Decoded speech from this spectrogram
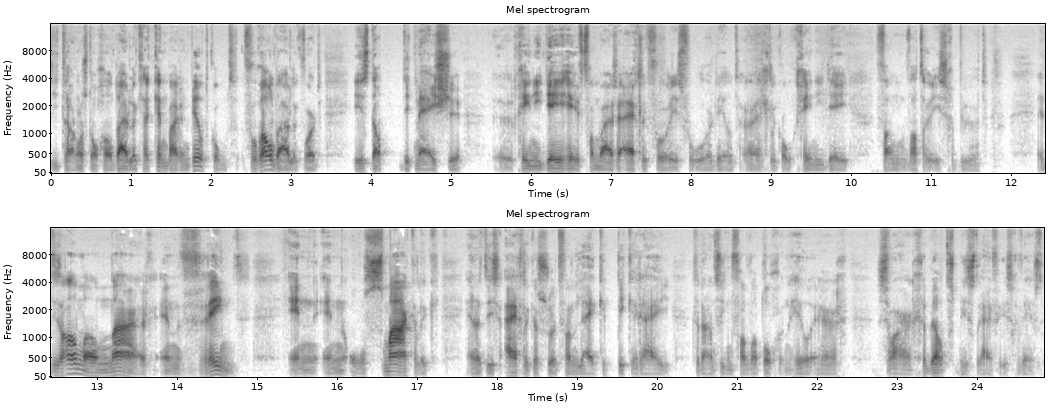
die trouwens nogal duidelijk herkenbaar in beeld komt, vooral duidelijk wordt, is dat dit meisje uh, geen idee heeft van waar ze eigenlijk voor is veroordeeld. En eigenlijk ook geen idee van wat er is gebeurd. Het is allemaal naar en vreemd en, en onsmakelijk. En het is eigenlijk een soort van lijkenpikkerij ten aanzien van wat toch een heel erg zwaar geweldsmisdrijf is geweest.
